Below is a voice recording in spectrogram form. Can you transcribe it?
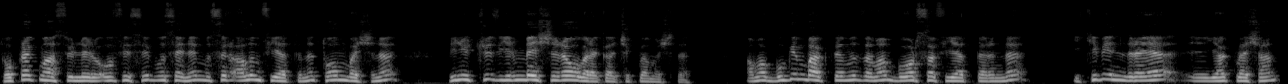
Toprak Mahsulleri Ofisi bu sene mısır alım fiyatını ton başına 1325 lira olarak açıklamıştı. Ama bugün baktığımız zaman borsa fiyatlarında 2000 liraya e, yaklaşan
